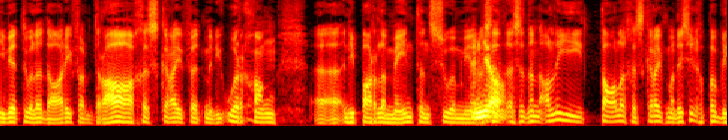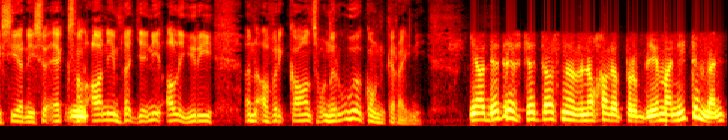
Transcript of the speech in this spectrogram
jy weet toe hulle daardie verdrag geskryf het met die oorgang uh, in die parlement en so meer. Ja. Is dit is dit in al die tale geskryf, maar dis nie gepubliseer nie. So ek sal aanneem dat jy nie al hierdie in Afrikaans onder oë kon kry nie. Ja, dit is dit was nou nogal 'n probleem, maar nietemin,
